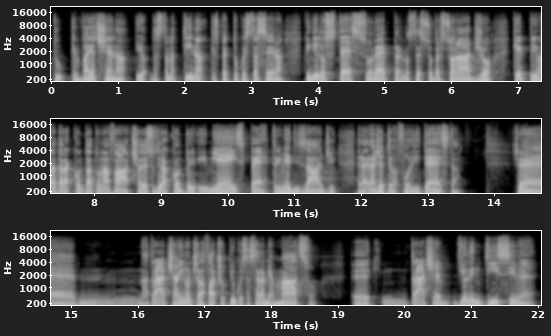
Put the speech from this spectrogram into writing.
tu che vai a cena, io da stamattina che aspetto questa sera. Quindi è lo stesso rapper, lo stesso personaggio che prima ti ha raccontato una faccia, adesso ti racconto i, i miei spettri, i miei disagi. La, la gente va fuori di testa. Cioè, mm, una traccia, io non ce la faccio più, questa sera mi ammazzo. Eh, tracce violentissime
